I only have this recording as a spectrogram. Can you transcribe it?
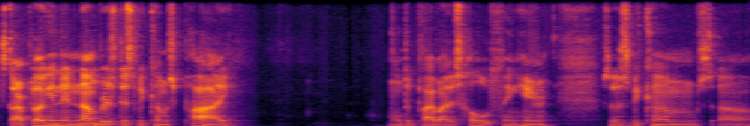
start plugging in numbers. This becomes pi multiplied by this whole thing here. So this becomes uh,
